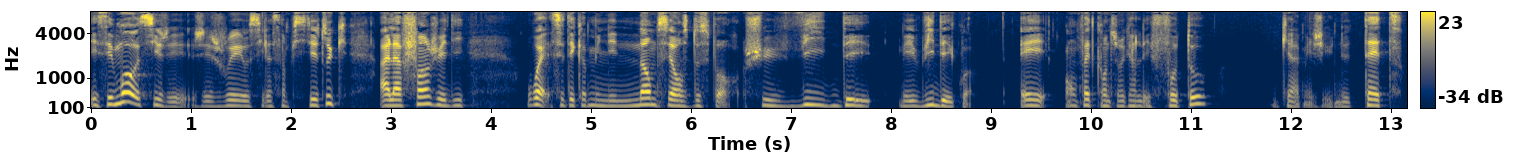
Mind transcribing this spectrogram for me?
et c'est moi aussi, j'ai joué aussi la simplicité du truc. À la fin, je lui ai dit Ouais, c'était comme une énorme séance de sport. Je suis vidée, mais vidée, quoi. Et en fait, quand tu regardes les photos, gars, mais j'ai une tête.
